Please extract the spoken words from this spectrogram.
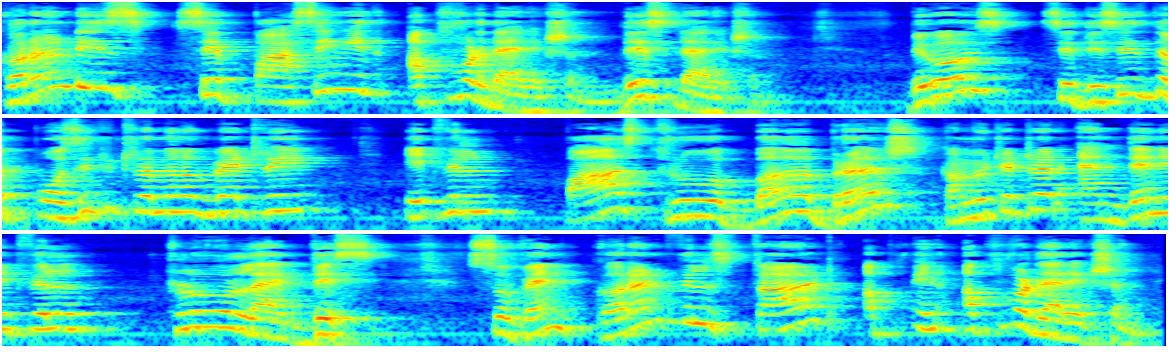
current is say passing in upward direction, this direction, because say this is the positive terminal of battery, it will pass through a brush, commutator and then it will flow like this so when current will start up in upward direction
